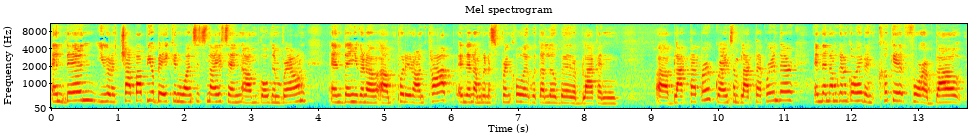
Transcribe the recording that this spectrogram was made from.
and then you're gonna chop up your bacon once it's nice and um, golden brown and then you're gonna um, put it on top and then I'm gonna sprinkle it with a little bit of black and uh, black pepper grind some black pepper in there and then I'm gonna go ahead and cook it for about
